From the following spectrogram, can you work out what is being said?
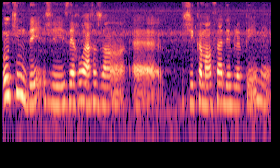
aucune idée. J'ai zéro argent. Euh, j'ai commencé à développer, mais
